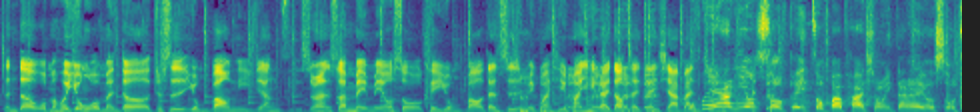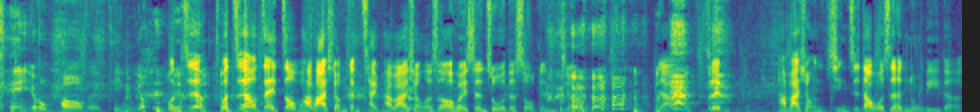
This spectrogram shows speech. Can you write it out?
真的，我们会用我们的就是拥抱你这样子。虽然酸梅没有手可以拥抱，但是没关系，欢迎来到仔仔下班中。不会啊，你有手可以揍趴趴熊，你当然有手可以拥抱我们的听友。我只有我只有在揍趴趴熊跟踩趴趴熊的时候会伸出我的手跟脚，这样。所以。趴趴熊，请知道我是很努力的，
